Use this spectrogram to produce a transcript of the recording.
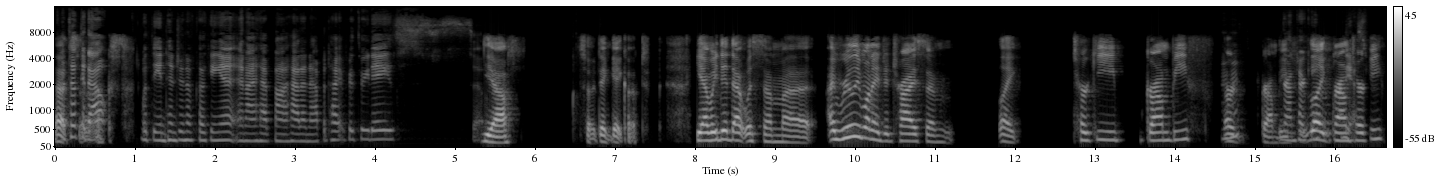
That took it out. with the intention of cooking it, and I have not had an appetite for three days. So Yeah. So it didn't get cooked. Yeah, we did that with some uh I really wanted to try some like turkey ground beef or Mhm. ground beef. Ground. Like ground Yes. turkey.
